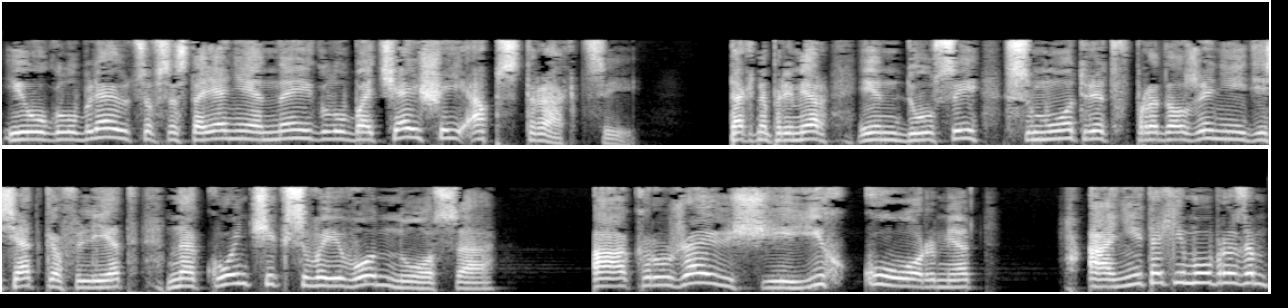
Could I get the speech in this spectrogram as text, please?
и углубляются в состояние наиглубочайшей абстракции. Так, например, индусы смотрят в продолжении десятков лет на кончик своего носа, а окружающие их кормят. Они таким образом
